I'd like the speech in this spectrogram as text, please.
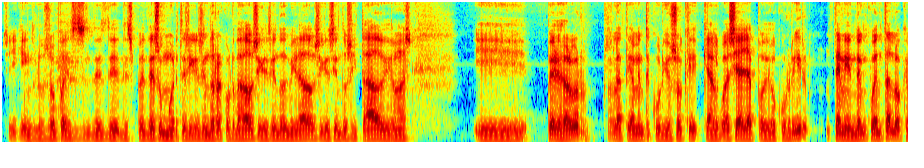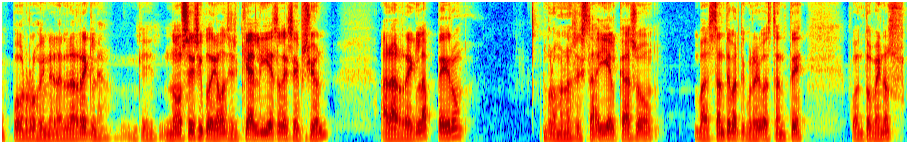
Sí, que incluso pues desde después de su muerte sigue siendo recordado, sigue siendo admirado, sigue siendo citado y demás. Y pero es algo relativamente curioso que, algo así haya podido ocurrir, teniendo en cuenta lo que por lo general es la regla. Que no sé si podríamos decir que Ali es la excepción a la regla, pero por lo menos está ahí el caso bastante particular y bastante, cuanto menos,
